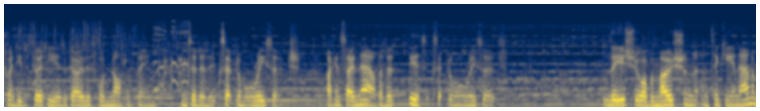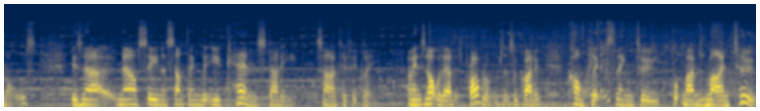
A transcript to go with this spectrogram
20 to 30 years ago, this would not have been considered acceptable research. I can say now that it is acceptable research. The issue of emotion and thinking in animals is now, now seen as something that you can study scientifically. I mean, it's not without its problems. It's a quite a complex thing to put one's mind to.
